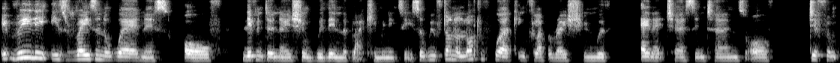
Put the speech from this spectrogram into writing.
It really is raising awareness of living donation within the Black community. So we've done a lot of work in collaboration with NHS in terms of different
